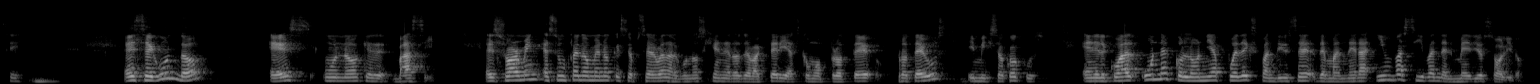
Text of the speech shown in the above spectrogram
Sí. El segundo es uno que va así. El swarming es un fenómeno que se observa en algunos géneros de bacterias como Prote- Proteus y Mixococcus, en el cual una colonia puede expandirse de manera invasiva en el medio sólido.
